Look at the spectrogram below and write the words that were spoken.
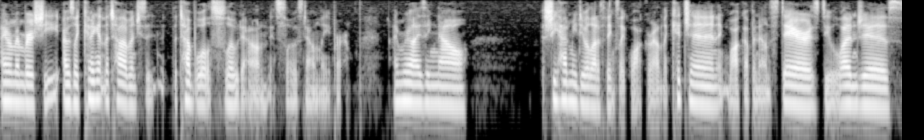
I remember she, I was like, Can I get in the tub? And she said, The tub will slow down. It slows down labor. I'm realizing now she had me do a lot of things like walk around the kitchen and walk up and down stairs, do lunges.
